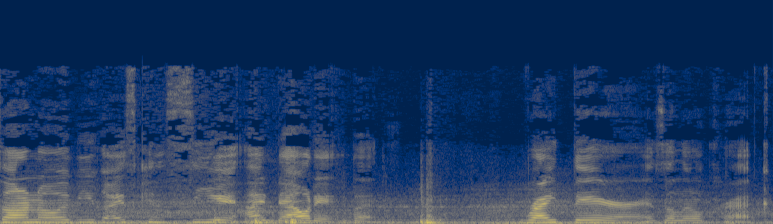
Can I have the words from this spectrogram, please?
So I don't know if you guys can see it. I doubt it, but right there is a little crack.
